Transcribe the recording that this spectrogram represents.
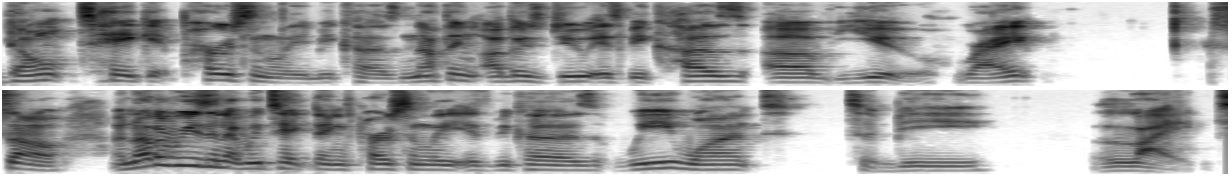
don't take it personally because nothing others do is because of you, right? So, another reason that we take things personally is because we want to be liked,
